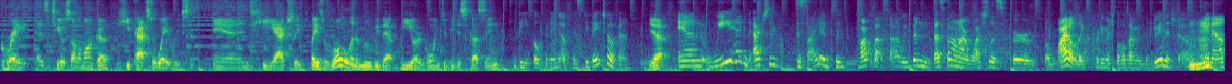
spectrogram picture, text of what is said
great as Tio Salamanca. He passed away recently, and he actually plays a role in a movie that we are going to be discussing. the opening of Misty Beethoven. Yeah, And we had actually decided to talk about that. We've been that's been on our watch list for a while, like pretty much the whole time we've been doing the show. Mhm. You know,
